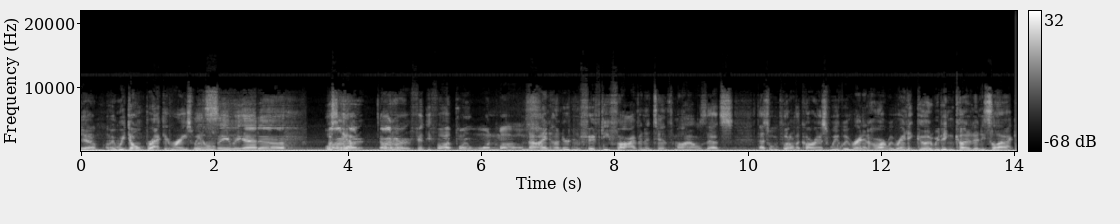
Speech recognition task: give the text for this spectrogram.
Yeah. I mean, we don't bracket race. We Let's don't. see. We had uh, What's- yeah. 955.1 miles. 955 and a tenth miles. That's that's what we put on the car this week. We ran it hard. We ran it good. We didn't cut it any slack.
